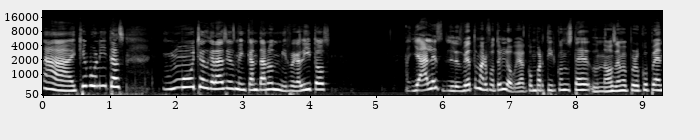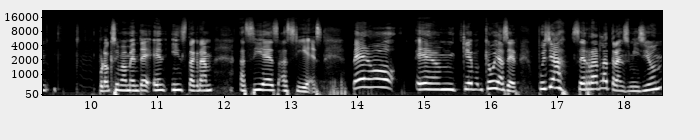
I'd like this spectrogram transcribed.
Ay, qué bonitas. Muchas gracias. Me encantaron mis regalitos. Ya les, les voy a tomar foto y lo voy a compartir con ustedes. No se me preocupen. Próximamente en Instagram. Así es, así es. Pero, em, ¿qué, qué voy a hacer? Pues ya, cerrar la transmisión.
